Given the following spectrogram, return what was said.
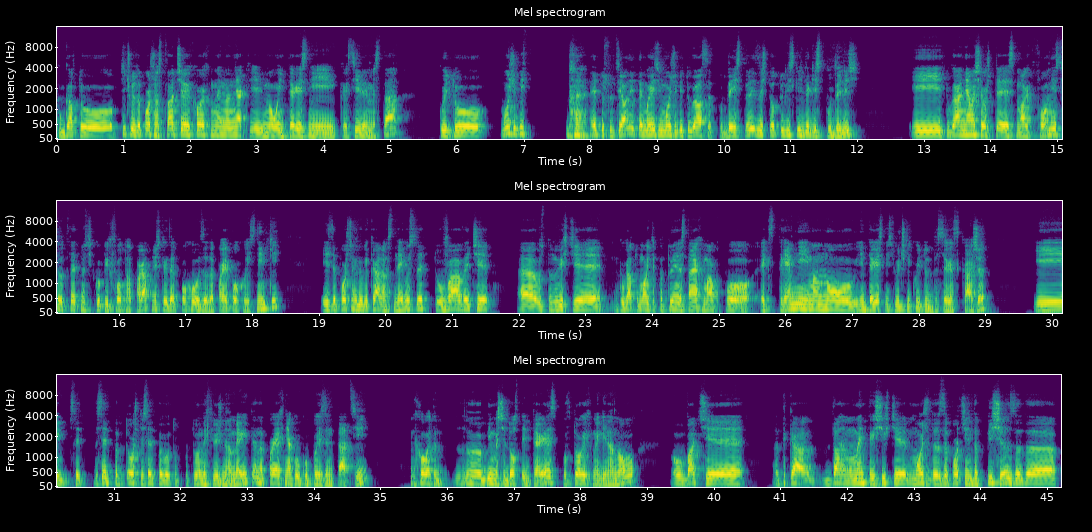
Когато всичко започна с това, че ходехме на някакви много интересни красиви места, които може би ето социалните мрежи може би тогава са подействали, защото искаш да ги споделиш. И тогава нямаше още смартфони, съответно си купих фотоапарат, но исках да е по-хубав, за да прави по-хубави снимки. И започнах да обикалям с него. След това вече а, установих, че когато моите пътувания станаха малко по-екстремни, има много интересни случки, които да се разкажат. И след, след, още след първото пътуване в Южна Америка направих няколко презентации хората имаше доста интерес, повторихме ги наново, обаче така, в даден момент реших, че може да започне да пиша, за да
